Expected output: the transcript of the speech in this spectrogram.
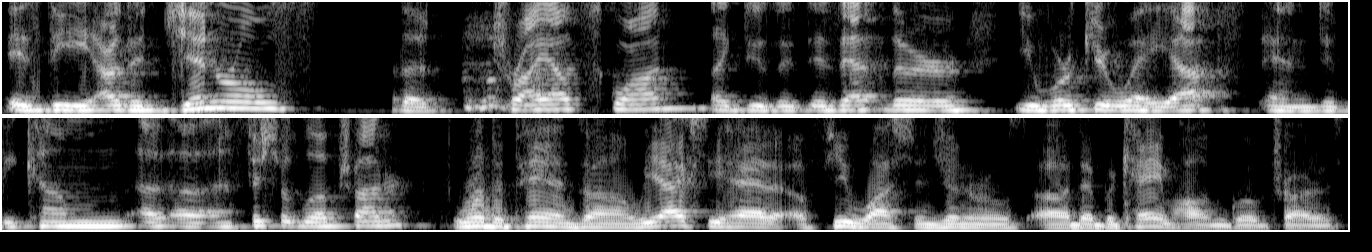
is the are the generals the tryout squad? Like, do the, is that there? you work your way up and to become a, a, an official Globetrotter? Well, it depends. Uh, we actually had a few Washington Generals uh, that became Harlem Globetrotters.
